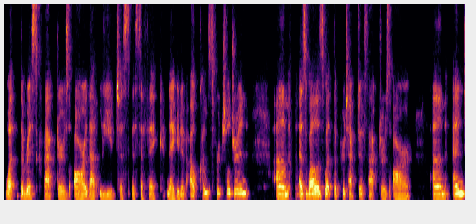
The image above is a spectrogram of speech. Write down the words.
what the risk factors are that lead to specific negative outcomes for children, um, as well as what the protective factors are. Um, and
